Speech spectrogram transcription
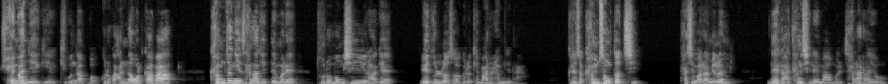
죄만 얘기해. 기분 나빠. 그리고 안 나올까 봐 감정이 상하기 때문에 두루뭉실하게 애둘러서 그렇게 말을 합니다. 그래서 감성 터치 다시 말하면 내가 당신의 마음을 잘 알아요.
